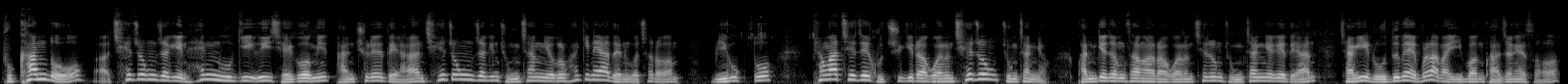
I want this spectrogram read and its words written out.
북한도 아, 최종적인 핵무기의 제거 및 반출에 대한 최종적인 종착역을 확인해야 되는 것처럼 미국도 평화체제 구축이라고 하는 최종 종착역, 관계 정상화라고 하는 최종 종착역에 대한 자기 로드맵을 아마 이번 과정에서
